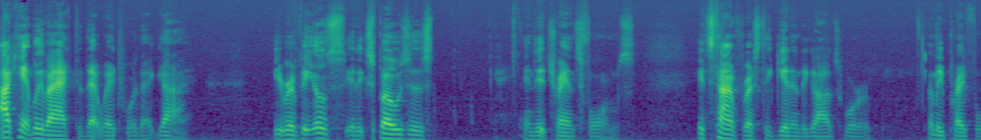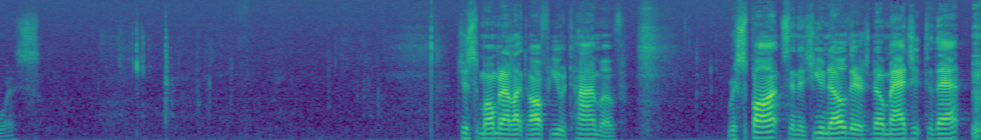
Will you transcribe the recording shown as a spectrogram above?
I can't believe I acted that way toward that guy. It reveals, it exposes, and it transforms. It's time for us to get into God's word. Let me pray for us. Just a moment, I'd like to offer you a time of response, and as you know, there's no magic to that.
